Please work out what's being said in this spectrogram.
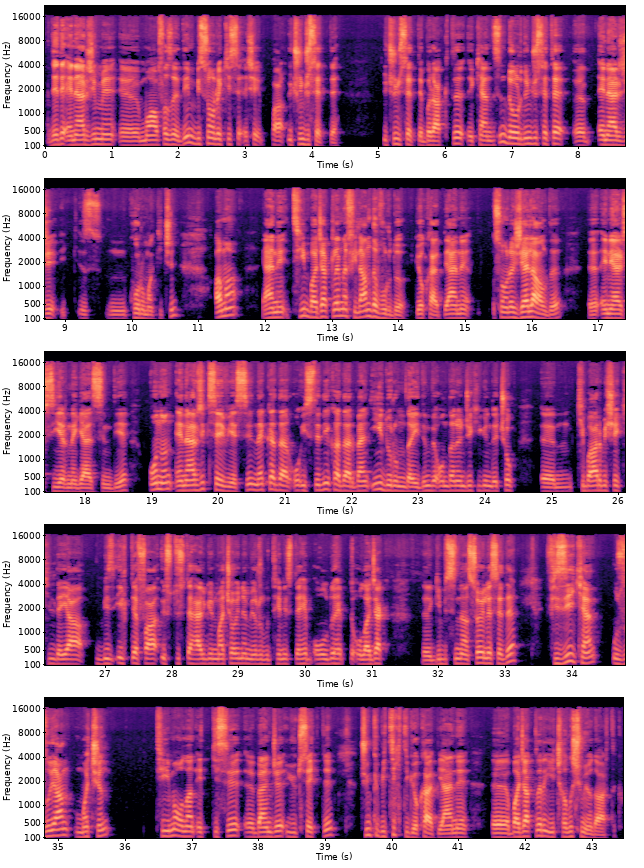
Dedi enerjimi e, muhafaza edeyim. Bir sonraki se- şey üçüncü sette. Üçüncü sette bıraktı kendisini. Dördüncü sete e, enerji e, korumak için. Ama yani team bacaklarına filan da vurdu Gökalp. Yani sonra jel aldı e, enerjisi yerine gelsin diye. Onun enerjik seviyesi ne kadar o istediği kadar ben iyi durumdaydım ve ondan önceki günde çok e, kibar bir şekilde ya biz ilk defa üst üste her gün maç oynamıyoruz bu teniste hep oldu hep de olacak e, gibisinden söylese de fiziken uzayan maçın time olan etkisi e, bence yüksekti. Çünkü bitikti Gökalp yani e, bacakları iyi çalışmıyordu artık.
